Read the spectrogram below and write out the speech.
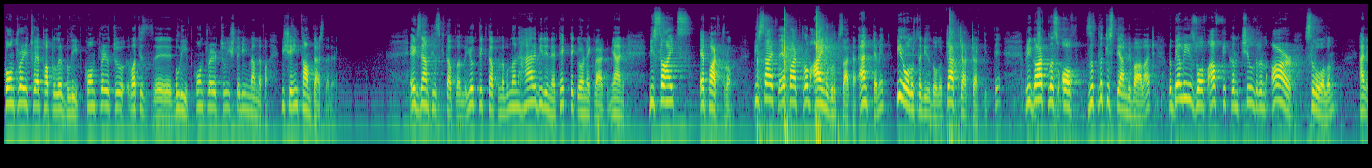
Contrary to a popular belief. Contrary to what is eh, believed. Contrary to işte bilmem ne falan. Bir şeyin tam tersine demek. Examples kitaplarında, Gökte kitaplarında bunların her birine tek tek örnek verdim. Yani besides, apart from. Beside ve apart from aynı grup zaten. And demek. Biri olursa biri de olur. Cart cart cart gitti. Regardless of zıtlık isteyen bir bağlaç. The bellies of African children are swollen. Hani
